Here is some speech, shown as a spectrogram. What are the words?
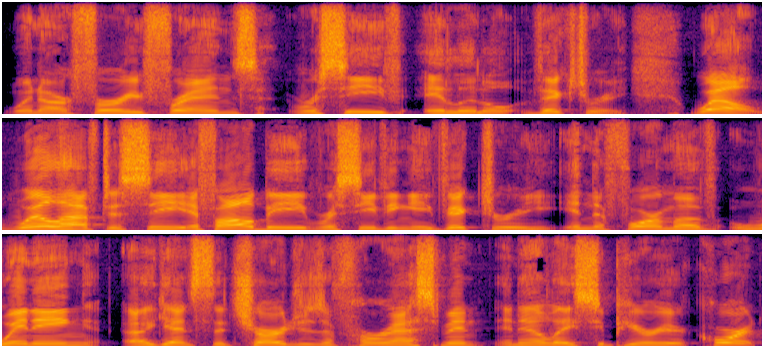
when our furry friends receive a little victory. Well, we'll have to see if I'll be receiving a victory in the form of winning against the charges of harassment in LA Superior Court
